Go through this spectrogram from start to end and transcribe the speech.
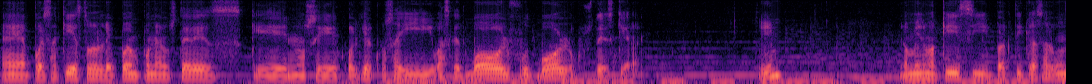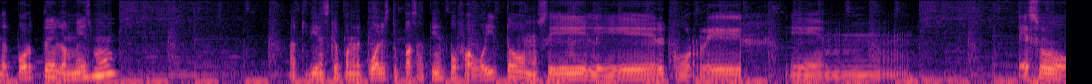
Eh, pues aquí esto le pueden poner ustedes que no sé, cualquier cosa ahí, basquetbol, fútbol, lo que ustedes quieran. ¿Sí? Lo mismo aquí si practicas algún deporte, lo mismo. Aquí tienes que poner cuál es tu pasatiempo favorito, no sé, leer, correr. Em, eso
